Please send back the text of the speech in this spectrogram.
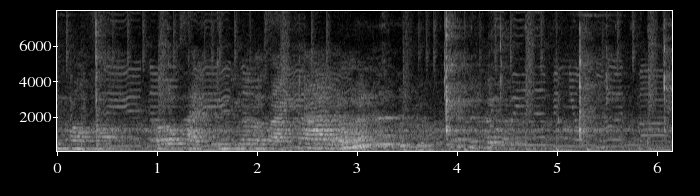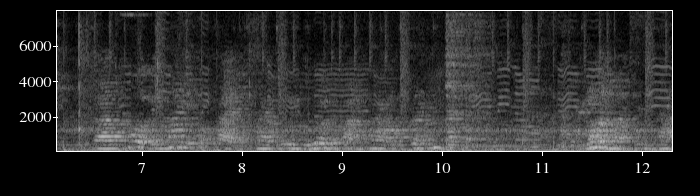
กินหอมเออขายกินเรื่องภาษาแล้วการพูดไปให้ก็ขายขายกินเรื่องภาษาแล้วเรื่องมาสินค้า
